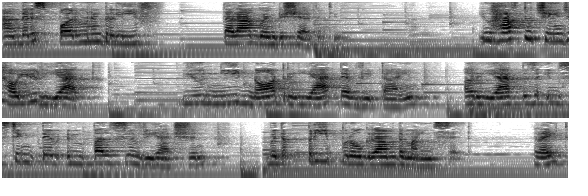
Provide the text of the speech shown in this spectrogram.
and there is permanent relief that I'm going to share with you. You have to change how you react. You need not react every time. A react is an instinctive, impulsive reaction with a pre programmed mindset, right?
